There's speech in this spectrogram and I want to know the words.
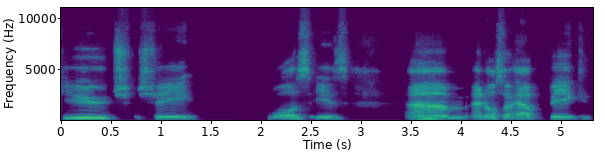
huge she was, is, um, and also how big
